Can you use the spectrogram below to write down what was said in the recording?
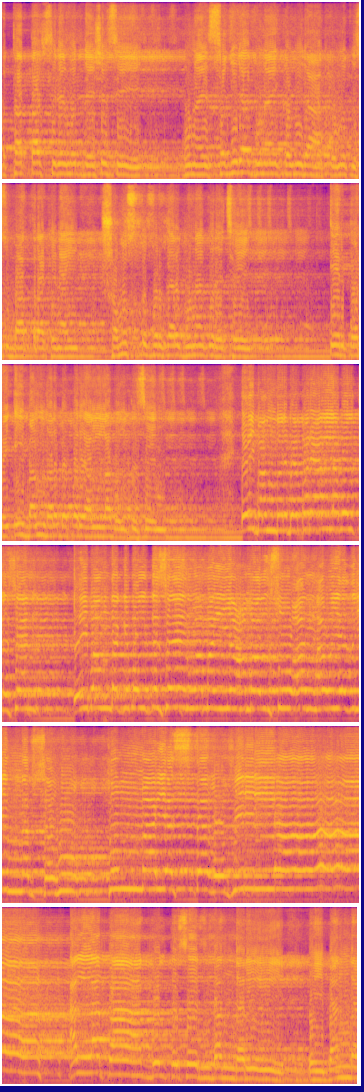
অর্থাৎ তাফসিরের মধ্যে এসেছে, গুনায় সগিরা, গুনায় কবিরা, কোনো কিছু বাদ রাখে নাই। সমস্ত প্রকার গুনাহ করেছে। এরপরে এই বান্দার ব্যাপারে আল্লাহ বলতেছেন। এই বান্দার ব্যাপারে আল্লাহ বলতেছেন, এই বান্দাকে বলতেছেন বান্দা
